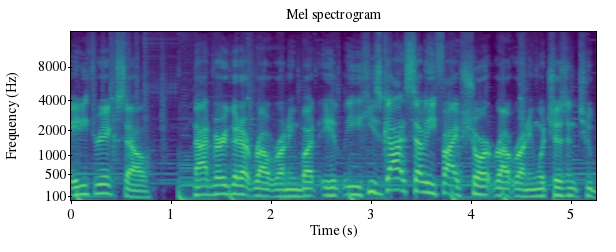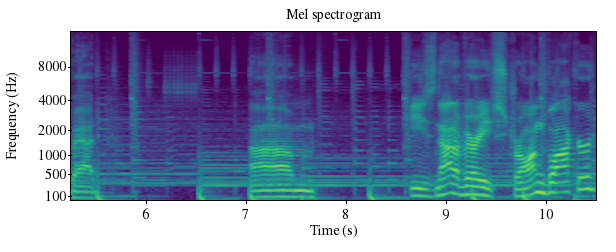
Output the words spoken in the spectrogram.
83 excel. Not very good at route running, but he, he's got 75 short route running, which isn't too bad. Um, he's not a very strong blocker.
